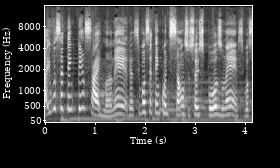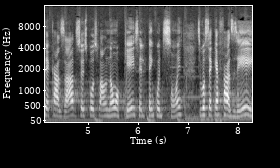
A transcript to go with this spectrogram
Aí você tem que pensar, irmã, né? Se você tem condição, se o seu esposo, né? Se você é casado, seu esposo fala não, ok, se ele tem condições, se você quer fazer.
